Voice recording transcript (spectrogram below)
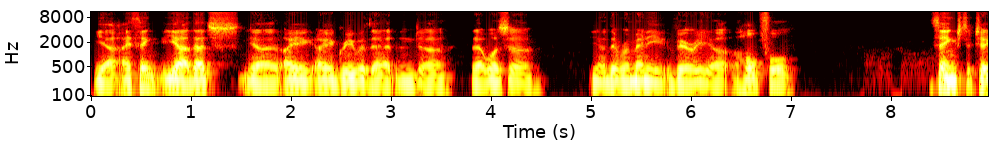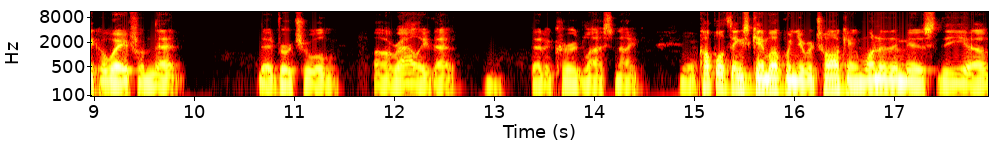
Yeah, I think yeah, that's yeah, I I agree with that, and uh, that was a, you know, there were many very uh, hopeful things to take away from that that virtual uh, rally that that occurred last night. Yeah. A couple of things came up when you were talking. One of them is the uh,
